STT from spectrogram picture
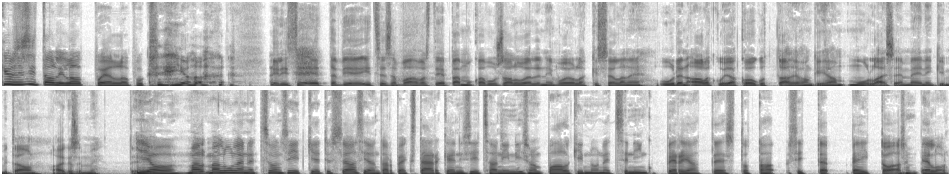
kyllä se sitten oli loppujen lopuksi, joo. Eli se, että vie itsensä vahvasti epämukavuusalueelle, niin voi ollakin sellainen uuden alku ja koukuttaa johonkin ihan muunlaiseen meininkiin, mitä on aikaisemmin tehnyt. Joo, mä, mä luulen, että se on siitäkin, että jos se asia on tarpeeksi tärkeä, niin siitä saa niin ison palkinnon, että se niin kuin periaatteessa tota, sitten peittoaa sen pelon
